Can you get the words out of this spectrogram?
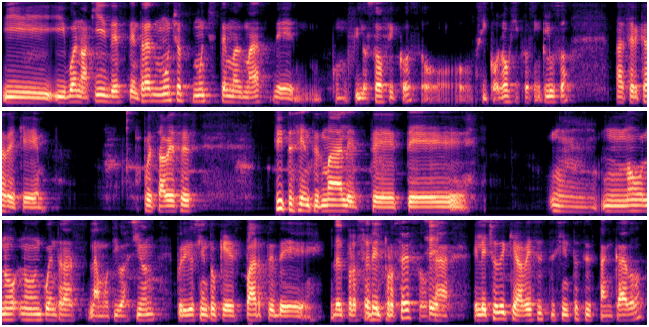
Y, bueno, aquí de, entrar muchos muchos temas más de como filosóficos o psicológicos incluso, acerca de que, pues a veces, si te sientes mal, este, te, mm, no, no, no encuentras la motivación, pero yo siento que es parte de, del proceso. Del proceso. O sea, el hecho de que a veces te sientas estancado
